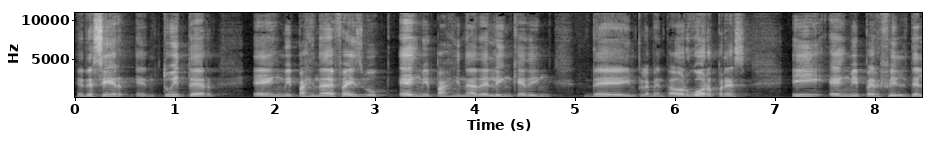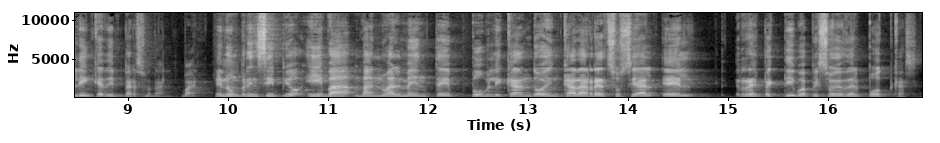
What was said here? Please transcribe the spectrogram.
Es decir, en Twitter, en mi página de Facebook, en mi página de LinkedIn de implementador WordPress y en mi perfil de LinkedIn personal. Bueno, en un principio iba manualmente publicando en cada red social el respectivo episodio del podcast.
